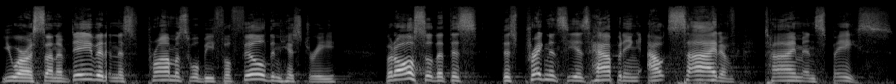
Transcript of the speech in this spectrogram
you are a son of David, and this promise will be fulfilled in history, but also that this, this pregnancy is happening outside of time and space.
